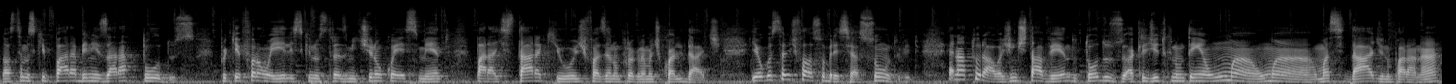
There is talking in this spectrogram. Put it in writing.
nós temos que parabenizar a todos, porque foram eles que nos transmitiram conhecimento para estar aqui hoje fazendo um programa de qualidade. E eu gostaria de falar sobre esse assunto, Vitor. É natural, a gente está vendo todos, acredito que não tenha uma, uma, uma cidade no Paraná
